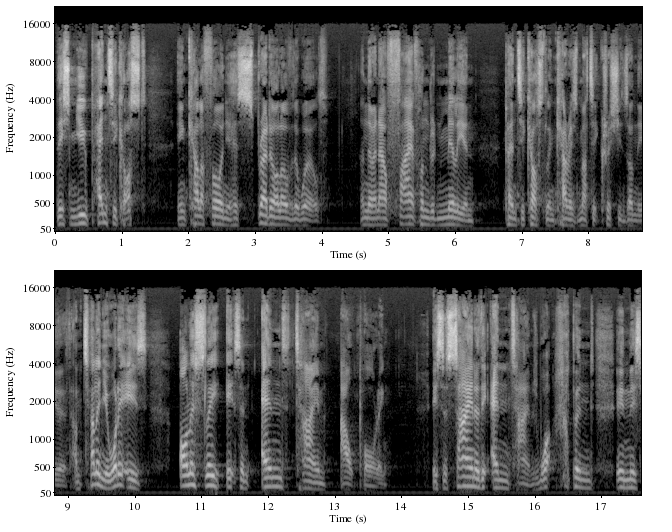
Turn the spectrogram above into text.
this new Pentecost, in California has spread all over the world. And there are now 500 million Pentecostal and charismatic Christians on the earth. I'm telling you what it is. Honestly, it's an end time outpouring. It's a sign of the end times. What happened in this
